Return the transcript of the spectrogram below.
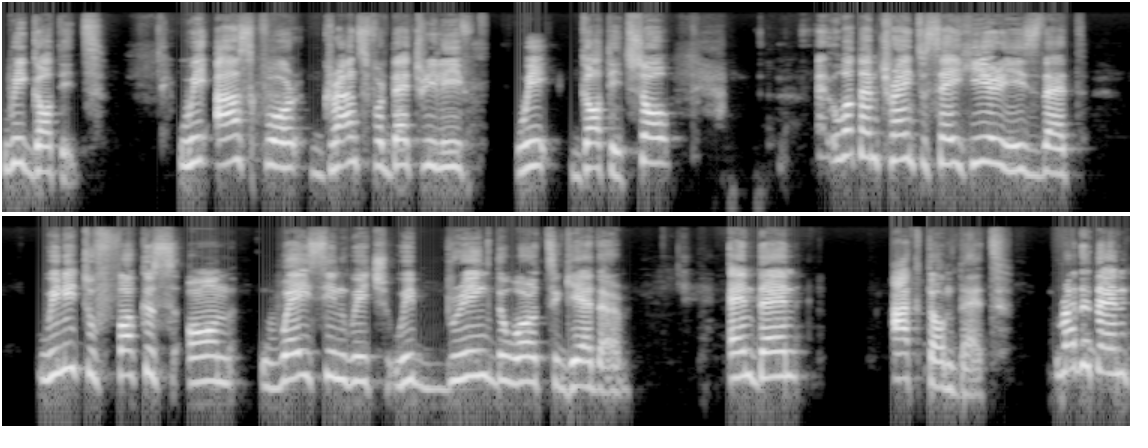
We got it. We asked for grants for debt relief. We got it. So uh, what i'm trying to say here is that we need to focus on ways in which we bring the world together and then act on that rather than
